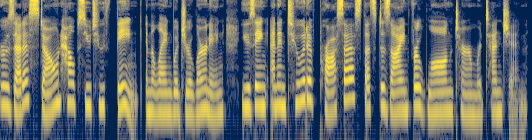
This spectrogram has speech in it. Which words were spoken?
Rosetta Stone helps you to think in the language you're learning using an intuitive process that's designed for long term retention.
